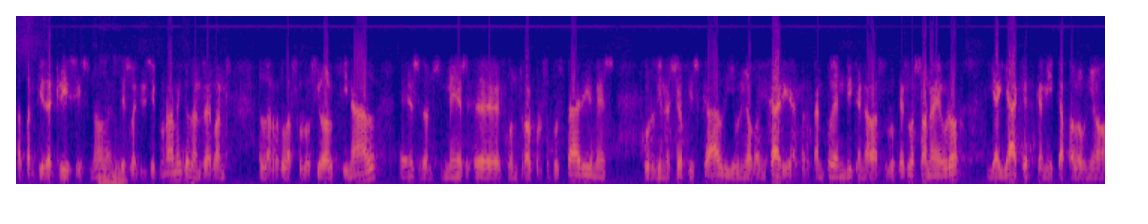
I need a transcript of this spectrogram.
a partir de crisis, no? Uh -huh. És la crisi econòmica, doncs llavors la, la solució al final és doncs, més eh, control pressupostari, més coordinació fiscal i unió bancària. Per tant, podem dir que en el, que és la zona euro ja hi ha aquest camí cap a la unió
